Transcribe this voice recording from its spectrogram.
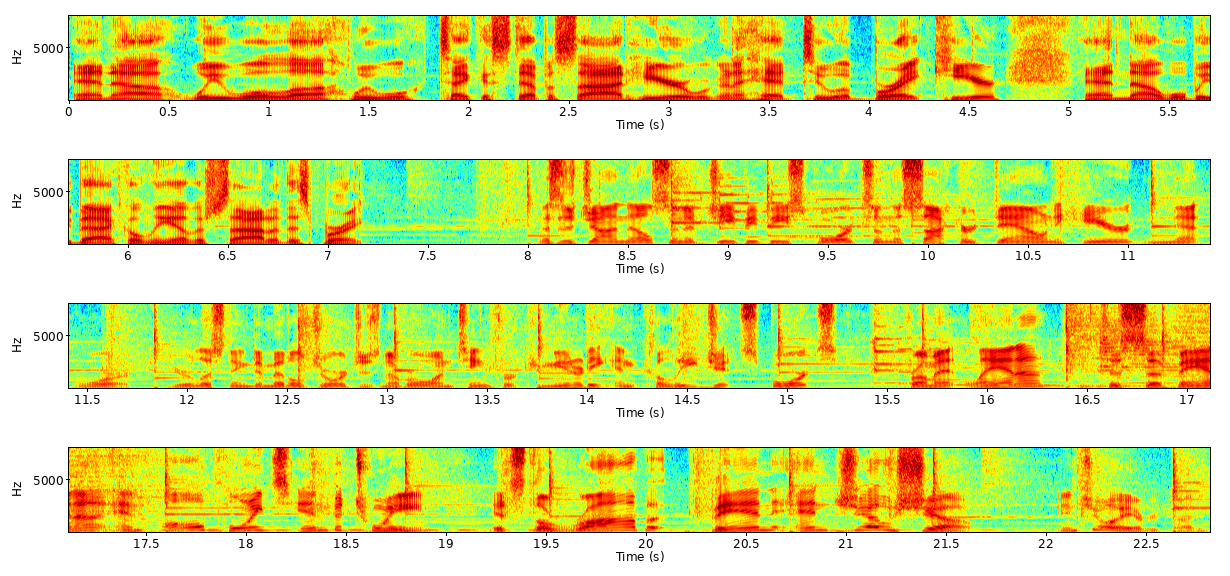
And uh, we will uh, we will take a step aside here. We're going to head to a break here, and uh, we'll be back on the other side of this break. This is John Nelson of GPB Sports and the Soccer Down Here Network. You're listening to Middle Georgia's number one team for community and collegiate sports from Atlanta to Savannah and all points in between. It's the Rob, Ben, and Joe Show. Enjoy, everybody.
